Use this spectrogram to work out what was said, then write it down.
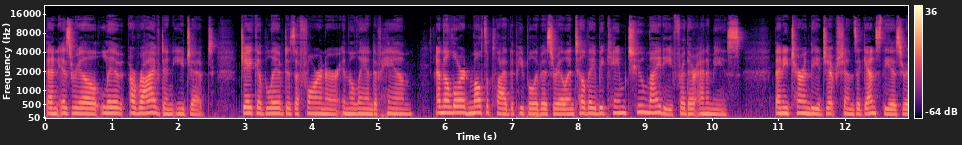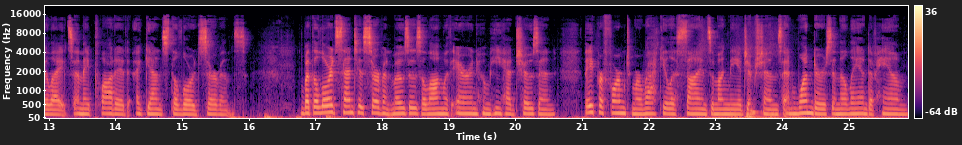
Then Israel lived, arrived in Egypt. Jacob lived as a foreigner in the land of Ham. And the Lord multiplied the people of Israel until they became too mighty for their enemies. Then he turned the Egyptians against the Israelites, and they plotted against the Lord's servants. But the Lord sent his servant Moses along with Aaron, whom he had chosen. They performed miraculous signs among the Egyptians and wonders in the land of Ham.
